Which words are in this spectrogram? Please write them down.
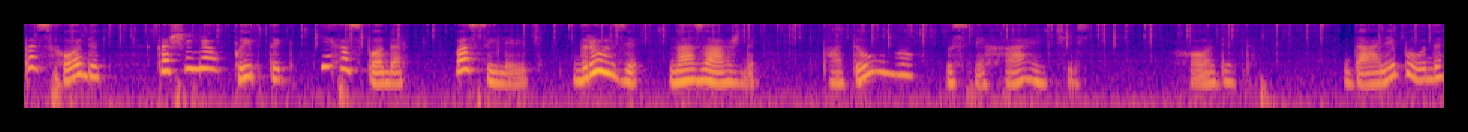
Пес хобіт, кашеня пиптик і господар Васильович. Друзі назавжди, подумав, усміхаючись, хобіт. Далі буде.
